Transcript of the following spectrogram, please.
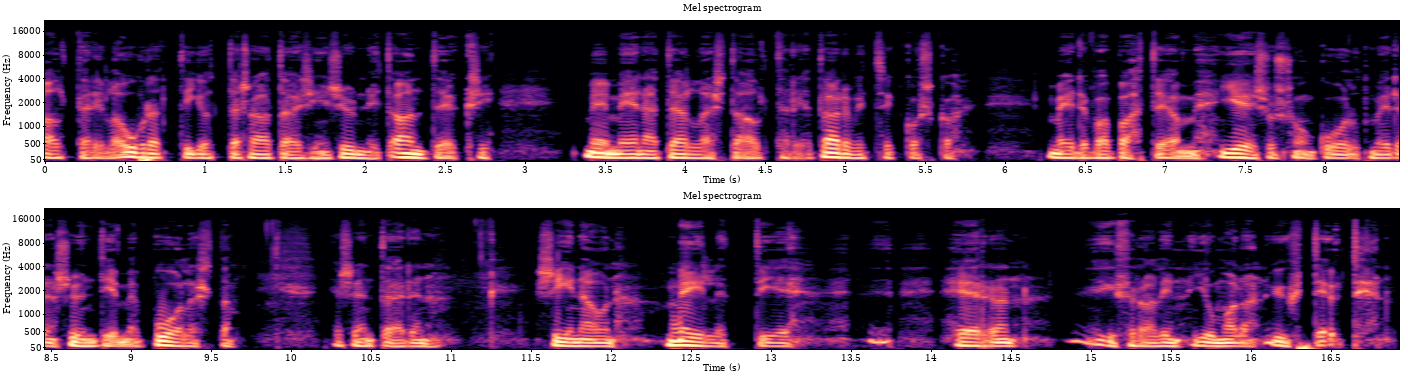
alttarilla uhrattiin, jotta saataisiin synnit anteeksi. Me emme enää tällaista alttaria tarvitse, koska meidän vapahtajamme Jeesus on kuollut meidän syntiemme puolesta ja sen tähden siinä on meille tie Herran Israelin Jumalan yhteyteen.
